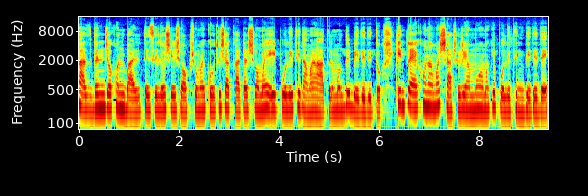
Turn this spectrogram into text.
হাজবেন্ড যখন বাড়িতে ছিল, সে সব সময় কচু শাক কাটার সময় এই পলিথিন আমার হাতের মধ্যে বেঁধে দিত। কিন্তু এখন আমার শাশুড়ি আম্মু আমাকে পলিথিন বেঁধে দেয়।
